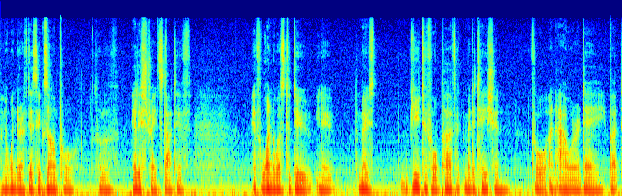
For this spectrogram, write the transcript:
And I wonder if this example sort of illustrates that if if one was to do you know the most beautiful perfect meditation for an hour a day but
